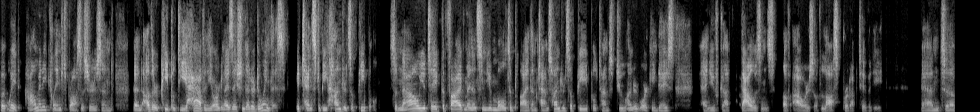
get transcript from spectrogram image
But wait, how many claims processors and, and other people do you have in the organization that are doing this? It tends to be hundreds of people. So now you take the five minutes and you multiply them times hundreds of people times 200 working days, and you've got thousands of hours of lost productivity. And uh,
